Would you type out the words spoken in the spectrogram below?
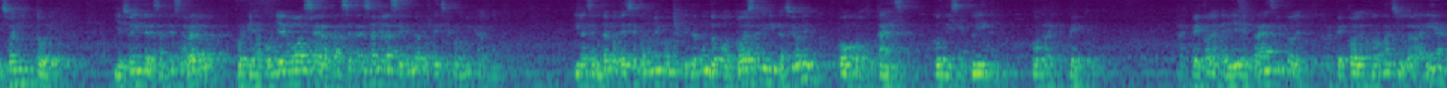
Eso es historia. Y eso es interesante saberlo, porque Japón llegó a ser hasta hace tres años la segunda potencia económica del mundo. Y la segunda potencia económica del mundo, con todas esas limitaciones, con constancia, con disciplina, con respeto. Respeto a las leyes de tránsito, respeto a las normas de ciudadanía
